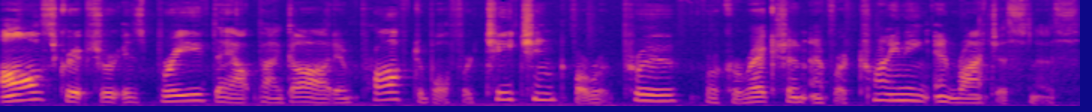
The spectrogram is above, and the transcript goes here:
All Scripture is breathed out by God and profitable for teaching, for reproof, for correction, and for training in righteousness.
